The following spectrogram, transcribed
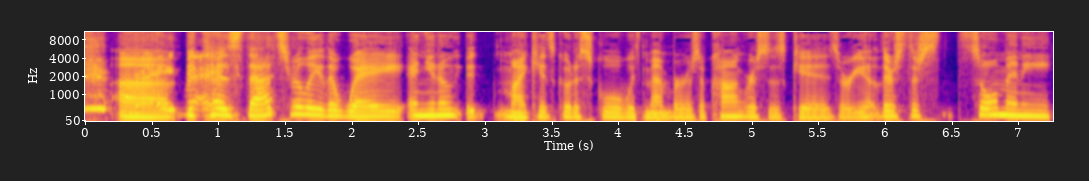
uh, right, because right. that's really the way and you know it, my kids go to school with members of Congress's kids or you know there's there's so many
